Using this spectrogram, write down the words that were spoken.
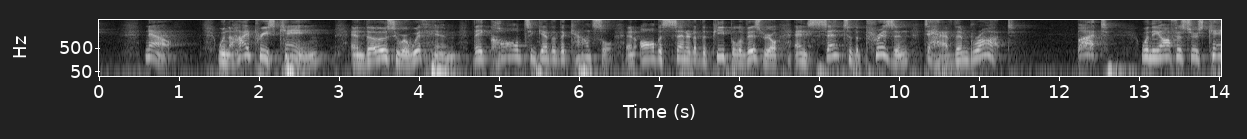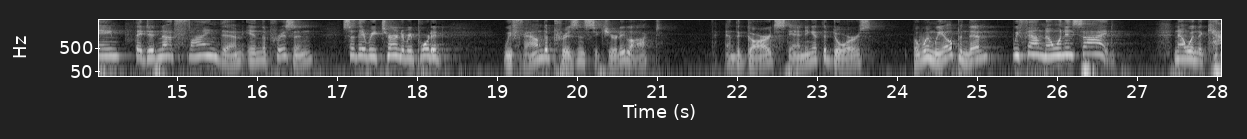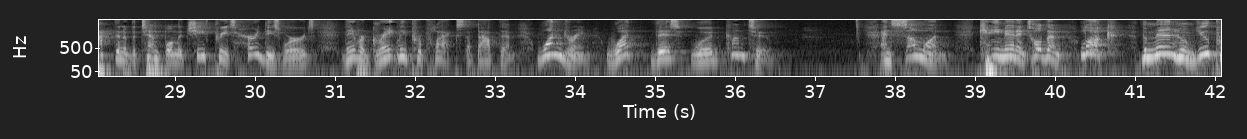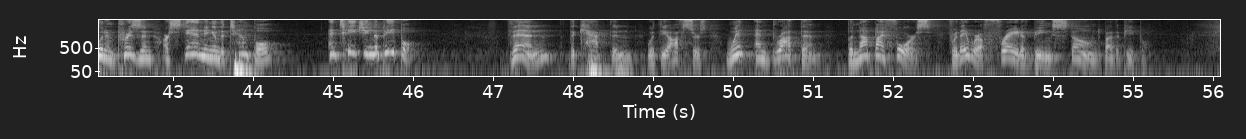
Now, when the high priest came and those who were with him, they called together the council and all the senate of the people of Israel and sent to the prison to have them brought. But when the officers came, they did not find them in the prison. So they returned and reported, We found the prison securely locked and the guards standing at the doors. But when we opened them, we found no one inside. Now, when the captain of the temple and the chief priests heard these words, they were greatly perplexed about them, wondering what this would come to. And someone came in and told them, Look, the men whom you put in prison are standing in the temple and teaching the people. Then the captain with the officers went and brought them, but not by force, for they were afraid of being stoned by the people.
